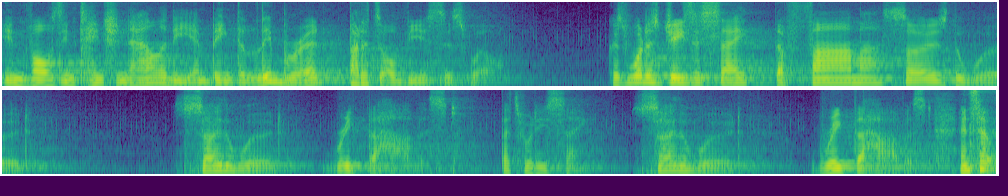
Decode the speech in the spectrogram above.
involves intentionality and being deliberate, but it's obvious as well. Because what does Jesus say? The farmer sows the word. Sow the word, reap the harvest. That's what he's saying. Sow the word, reap the harvest. And so,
